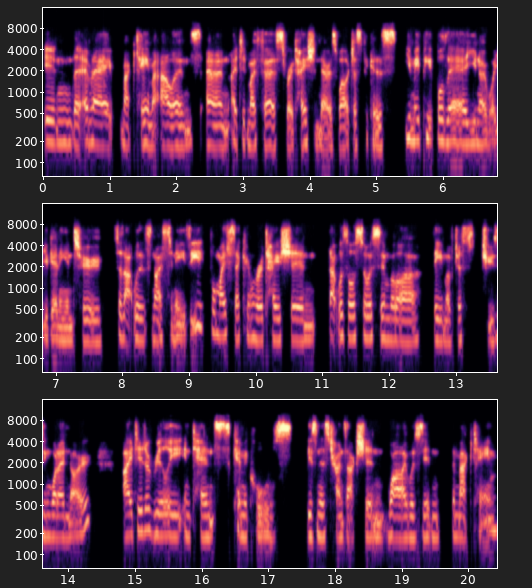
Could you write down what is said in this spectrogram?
in the M&A Mac team at Allens and I did my first rotation there as well, just because you meet people there, you know what you're getting into. So that was nice and easy. For my second rotation, that was also a similar theme of just choosing what I know. I did a really intense chemicals business transaction while I was in the Mac team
